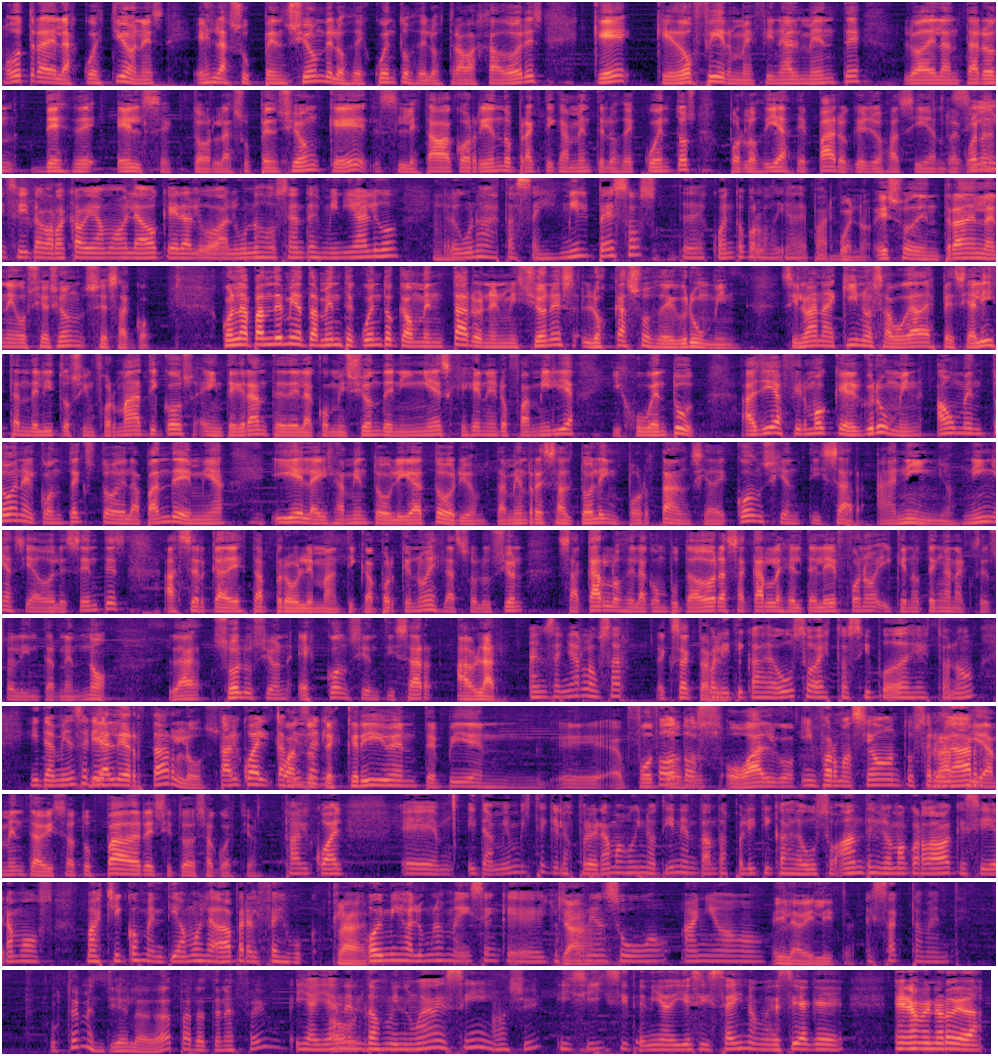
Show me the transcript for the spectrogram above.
Otra de las cuestiones es la suspensión de los descuentos de los trabajadores que quedó firme finalmente, lo adelantaron desde el sector. La suspensión que le estaba corriendo prácticamente los descuentos por los días de paro que ellos hacían, ¿recuerdan? Sí, sí, te acordás que habíamos hablado que era algo, algunos docentes mini algo, algunos hasta seis mil pesos de descuento por los días de paro. Bueno, eso de entrada en la negociación se sacó. Con la pandemia también te cuento que aumentaron en Misiones los casos de grooming. Silvana Aquino es abogada especialista en delitos informáticos e integrante de la Comisión de Niñez, Género, Familia y Juventud. Allí afirmó que el grooming aumentó en el contexto de la pandemia y el aislamiento obligatorio. También resaltó la importancia de concientizar a niños, niñas y adolescentes acerca de esta problemática, porque no es la solución sacarlos de la computadora, sacarles el teléfono y que no tengan acceso al Internet. No, la solución es concientizar, hablar. A enseñarla a usar Exactamente. políticas de uso, esto sí podés, esto no. Y también Y sería alertarlos. tal cual, también Cuando te escriben, te piden eh, fotos, Fotos. o algo, información, tu celular, rápidamente avisa a tus padres y toda esa cuestión. tal cual. Eh, y también viste que los programas hoy no tienen tantas políticas de uso. Antes yo me acordaba que si éramos más chicos mentíamos la edad para el Facebook. Claro. Hoy mis alumnos me dicen que ellos Ya. ponen su año Y la habilita. exactamente. ¿Usted mentía la edad para tener Facebook? Y allá en el Ahora. 2009 sí. Ah, sí. Y sí, si tenía 16 no me decía que era menor de edad.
